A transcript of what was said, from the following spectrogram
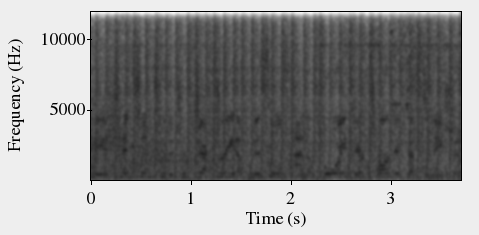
Pay attention to the trajectory of missiles and avoid their target destination.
